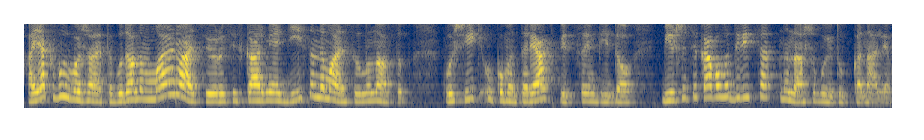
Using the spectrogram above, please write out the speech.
А як ви вважаєте, Буданов має рацію? Російська армія дійсно не має сили наступ? Пишіть у коментарях під цим відео. Більше цікавого дивіться на нашому ютуб каналі.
